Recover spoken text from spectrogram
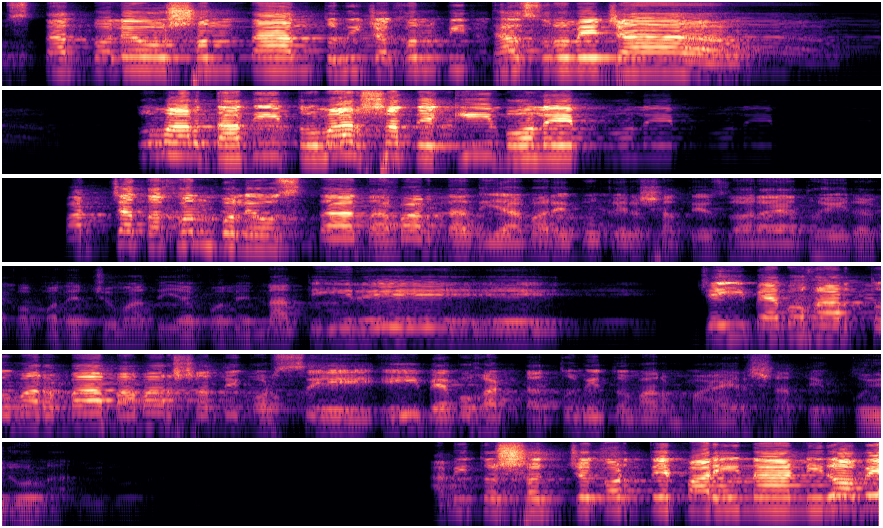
উস্তাদ বলে, ও সন্তান, তুমি যখন বৃদ্ধাশ্রমে যাও, তোমার দাদি তোমার সাথে কি বলে বাচ্চা তখন বলে, ওস্তাদ, আমার দাদি আমার বুকের সাথে জড়ায়া ধইরা কপালে চুমা দিয়ে বলে, নাতি রে, যেই ব্যবহার তোমার বাপ আমার সাথে করছে, এই ব্যবহারটা তুমি তোমার মায়ের সাথে কইরো না। আমি তো সহ্য করতে পারি না, নীরবে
